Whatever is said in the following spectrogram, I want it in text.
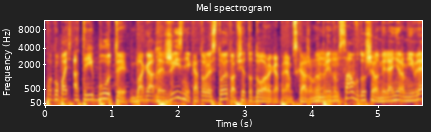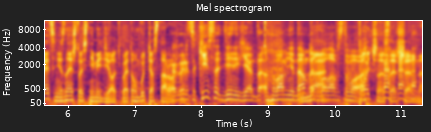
покупать атрибуты богатой жизни, которые стоят вообще-то дорого, прям скажем. Но при этом сам в душе он миллионером не является, не знает, что с ними делать. Поэтому будьте осторожны. Как говорится, киса, денег я вам не дам, Да, это баловство. Точно, совершенно.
